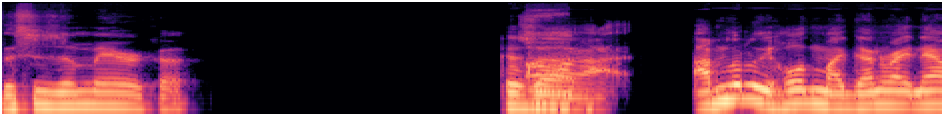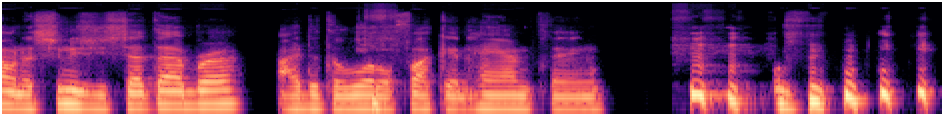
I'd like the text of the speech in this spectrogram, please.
This is America. Because Oh. uh, I, I'm literally holding my gun right now, and as soon as you said that, bro, I did the little fucking hand thing.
